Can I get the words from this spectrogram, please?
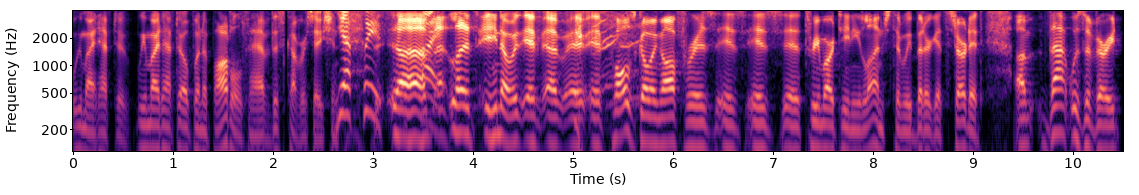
we might have to we might have to open a bottle to have this conversation. Yeah, please. Uh, let's you know if uh, if Paul's going off for his his his uh, three martini lunch, then we better get started. Um, that was a very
